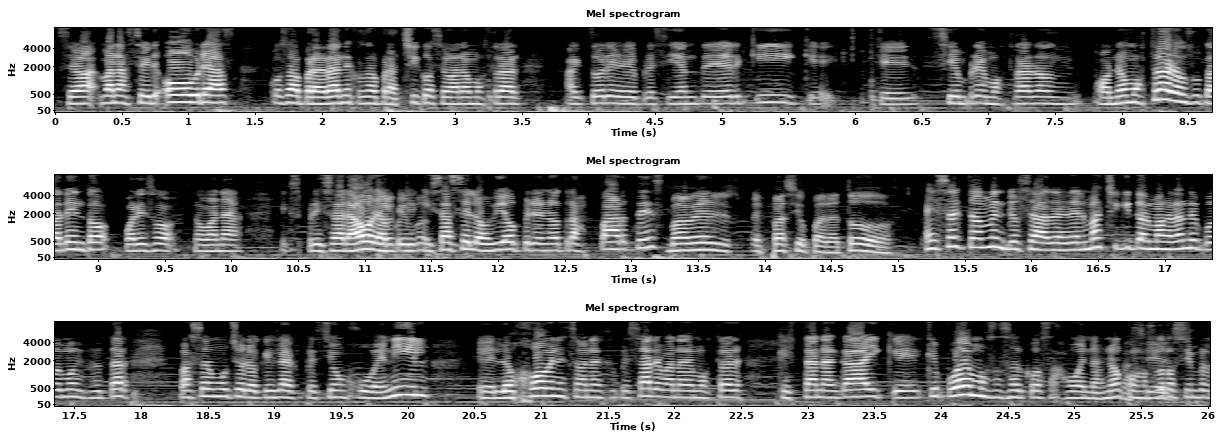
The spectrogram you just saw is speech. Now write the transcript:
se va- van a hacer obras, cosas para grandes, cosas para chicos, se van a mostrar actores de presidente Erki que, que siempre mostraron o no mostraron su talento, por eso lo van a expresar ahora, porque va- quizás se los vio pero en otras partes. Va a haber espacio para todos. Exactamente, o sea, desde el más chiquito al más grande podemos disfrutar, va a ser mucho lo que es la expresión juvenil, eh, los jóvenes se van a expresar, van a demostrar que están acá y que, que podemos hacer cosas buenas, ¿no? Como Así nosotros es. siempre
